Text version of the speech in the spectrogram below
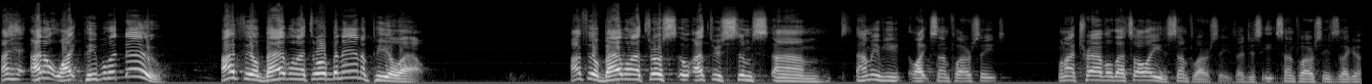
I, I don't like people that do. I feel bad when I throw a banana peel out. I feel bad when I throw, I threw some, um, how many of you like sunflower seeds? When I travel, that's all I eat is sunflower seeds. I just eat sunflower seeds as I go.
